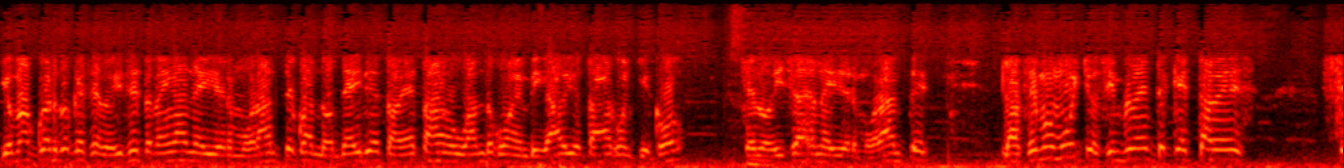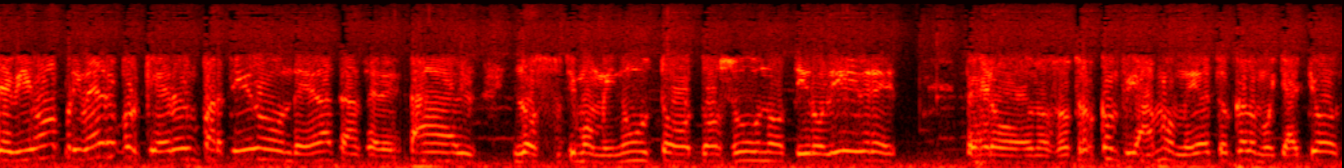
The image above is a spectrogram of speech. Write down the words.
Yo me acuerdo que se lo hice también a Neider Morante cuando Neider todavía estaba jugando con Envigado y yo estaba con Chico. Se lo hice a Neider Morante. Lo hacemos mucho, simplemente que esta vez se vio primero porque era un partido donde era trascendental, los últimos minutos, 2-1, tiro libre. Pero nosotros confiamos, mira, esto que los muchachos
